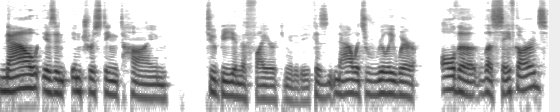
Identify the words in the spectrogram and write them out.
now is an interesting time to be in the fire community because now it's really where all the the safeguards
